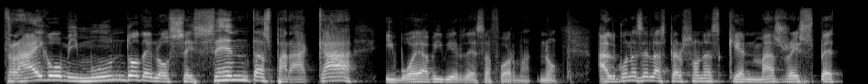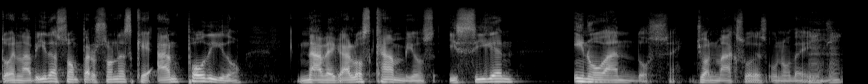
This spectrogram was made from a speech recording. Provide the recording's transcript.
traigo mi mundo de los 60 para acá y voy a vivir de esa forma. No. Algunas de las personas que más respeto en la vida son personas que han podido navegar los cambios y siguen innovándose. John Maxwell es uno de ellos.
